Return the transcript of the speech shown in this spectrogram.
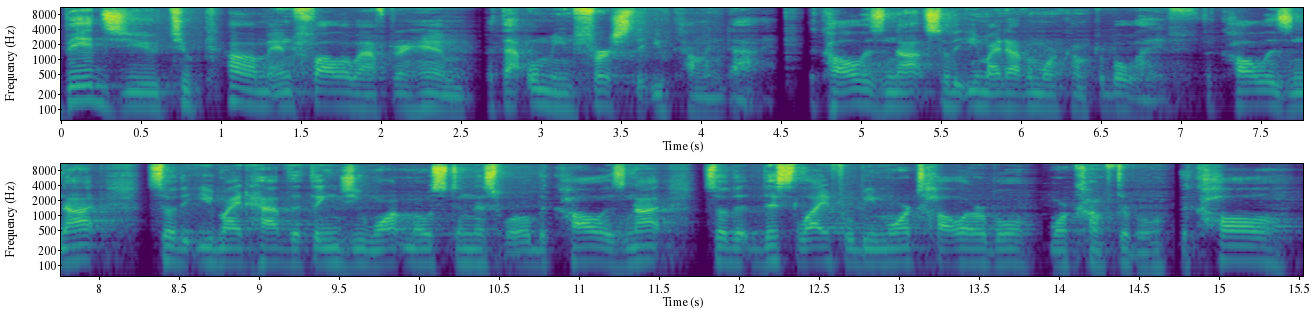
bids you to come and follow after him. But that will mean first that you come and die. The call is not so that you might have a more comfortable life. The call is not so that you might have the things you want most in this world. The call is not so that this life will be more tolerable, more comfortable. The call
